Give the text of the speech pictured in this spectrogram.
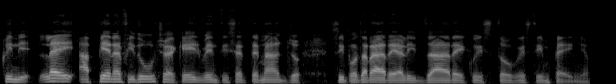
Quindi lei ha piena fiducia che il 27 maggio si potrà realizzare questo impegno.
